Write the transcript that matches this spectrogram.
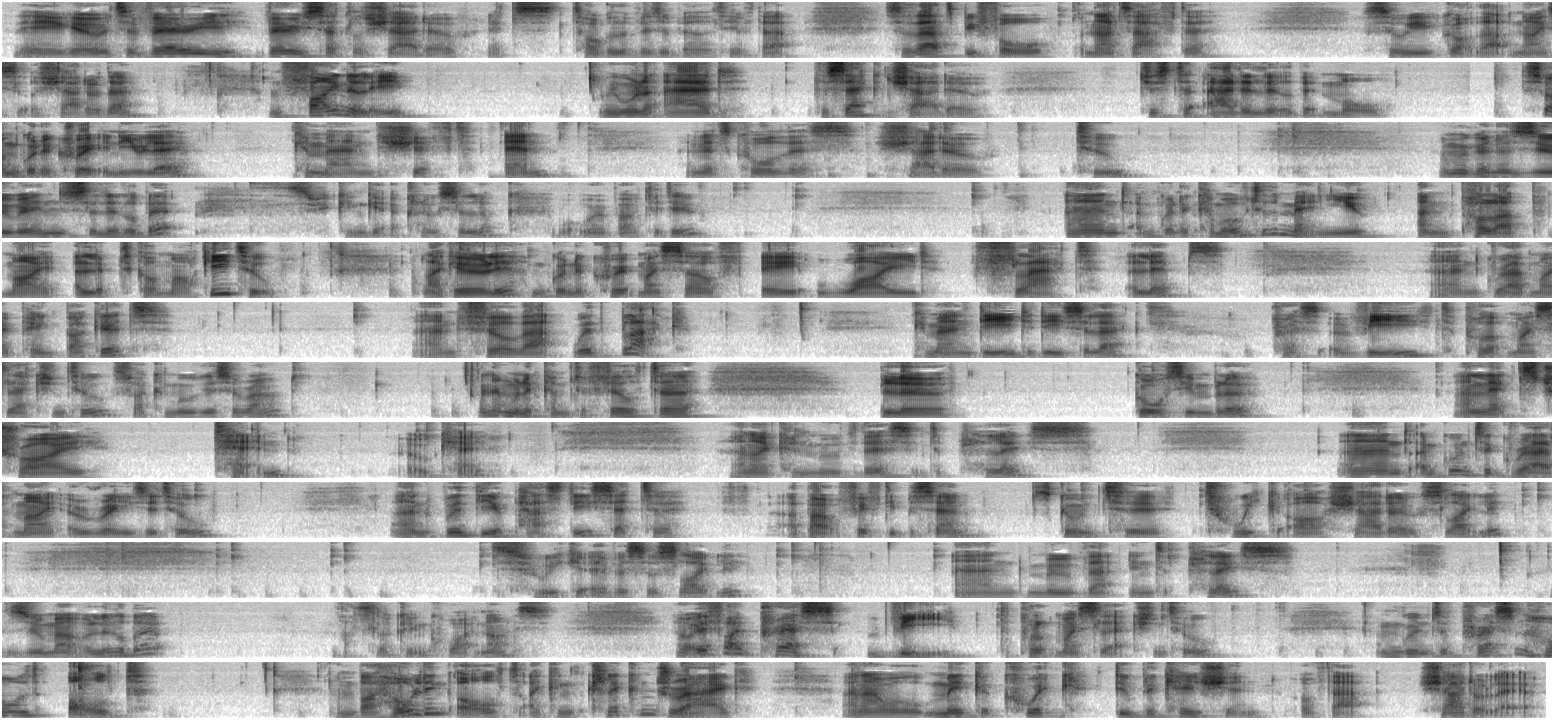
There you go. It's a very, very subtle shadow. Let's toggle the visibility of that. So that's before and that's after. So we've got that nice little shadow there. And finally, we want to add the second shadow just to add a little bit more. So I'm going to create a new layer, Command Shift N, and let's call this Shadow 2. And we're going to zoom in just a little bit so we can get a closer look at what we're about to do and I'm going to come over to the menu and pull up my elliptical marquee tool. Like earlier, I'm going to create myself a wide, flat ellipse and grab my paint bucket and fill that with black. Command D to deselect, press a V to pull up my selection tool so I can move this around. And I'm going to come to Filter, Blur, Gaussian Blur, and let's try 10. Okay and I can move this into place. And I'm going to grab my eraser tool and with the opacity set to about 50%, it's going to tweak our shadow slightly. Tweak it ever so slightly and move that into place. Zoom out a little bit. That's looking quite nice. Now if I press V to pull up my selection tool, I'm going to press and hold Alt and by holding Alt, I can click and drag and I will make a quick duplication of that shadow layer.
